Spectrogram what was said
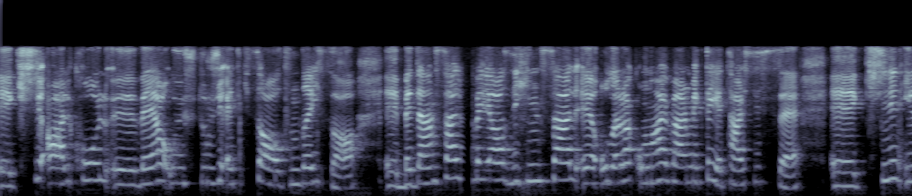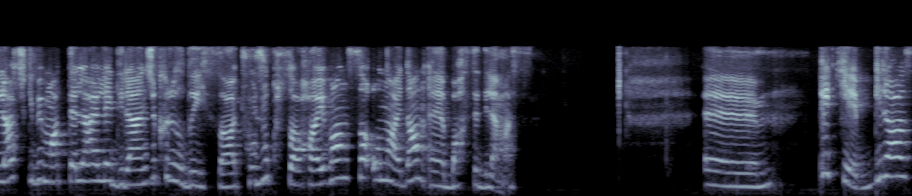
e, kişi alkol e, veya uyuşturucu etkisi altındaysa, e, bedensel veya zihinsel e, olarak onay vermekte yetersizse, e, kişinin ilaç gibi maddelerle direnci kırıldıysa, çocuksa, hayvansa onaydan e, bahsedilemez. Evet. Peki biraz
